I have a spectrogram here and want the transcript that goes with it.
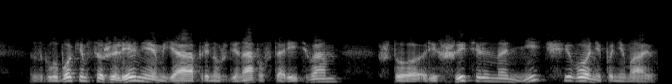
— «с глубоким сожалением я принуждена повторить вам, что решительно ничего не понимаю.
